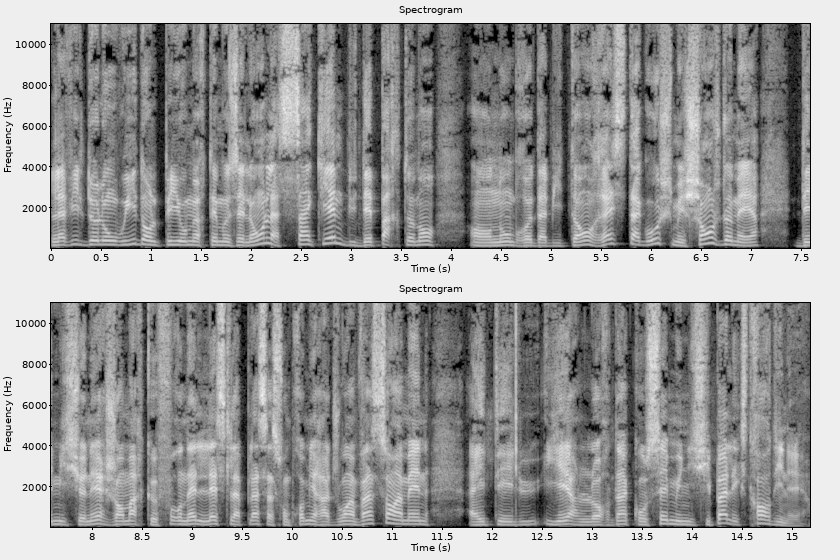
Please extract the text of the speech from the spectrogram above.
La ville de Longwy, dans le pays au Meurthe-et-Mosellan, la cinquième du département en nombre d'habitants, reste à gauche mais change de maire. Démissionnaire, Jean-Marc Fournel laisse la place à son premier adjoint. Vincent Amen a été élu hier lors d'un conseil municipal extraordinaire.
